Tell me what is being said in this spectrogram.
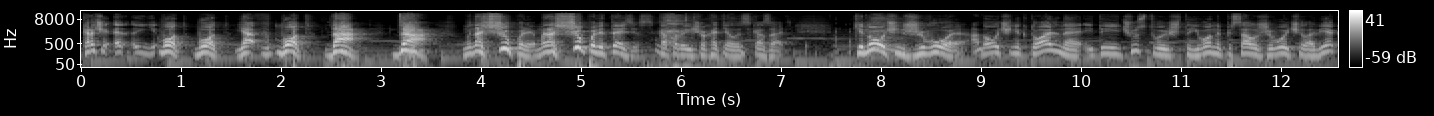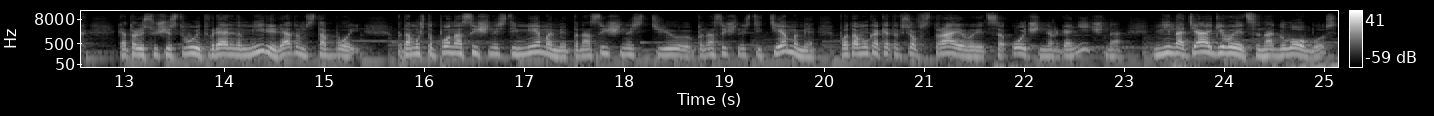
Короче, э, э, вот, вот, я, вот, да, да, мы нащупали, мы нащупали тезис, который еще хотелось сказать. Кино очень живое, оно очень актуальное, и ты чувствуешь, что его написал живой человек, который существует в реальном мире рядом с тобой. Потому что по насыщенности мемами, по насыщенности, по насыщенности темами, по тому, как это все встраивается очень органично, не натягивается на глобус.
